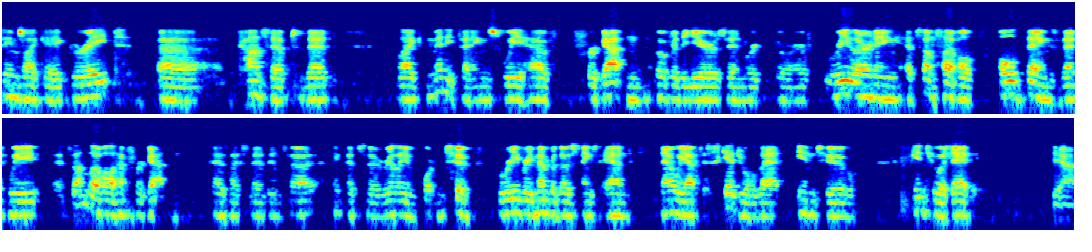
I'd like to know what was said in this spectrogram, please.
seems like a great uh, concept that, like many things, we have forgotten over the years, and we're, we're relearning at some level old things that we at some level have forgotten, as I said. And so I think that's uh, really important to re-remember those things. And now we have to schedule that into into a day. Yeah.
